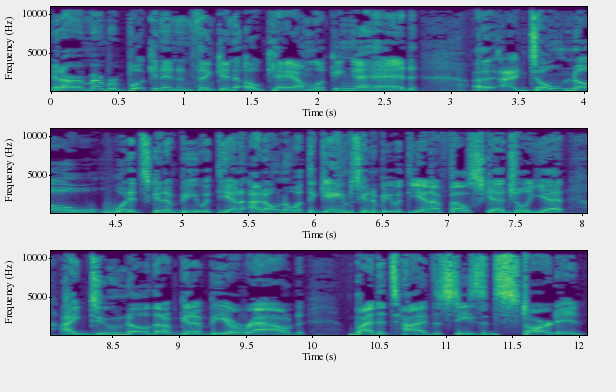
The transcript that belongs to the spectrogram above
And I remember booking it and thinking, okay, I'm looking ahead. I, I don't know what it's going to be with the. I don't know what the game's going to be with the NFL schedule yet. I do know that I'm going to be around by the time the season started,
